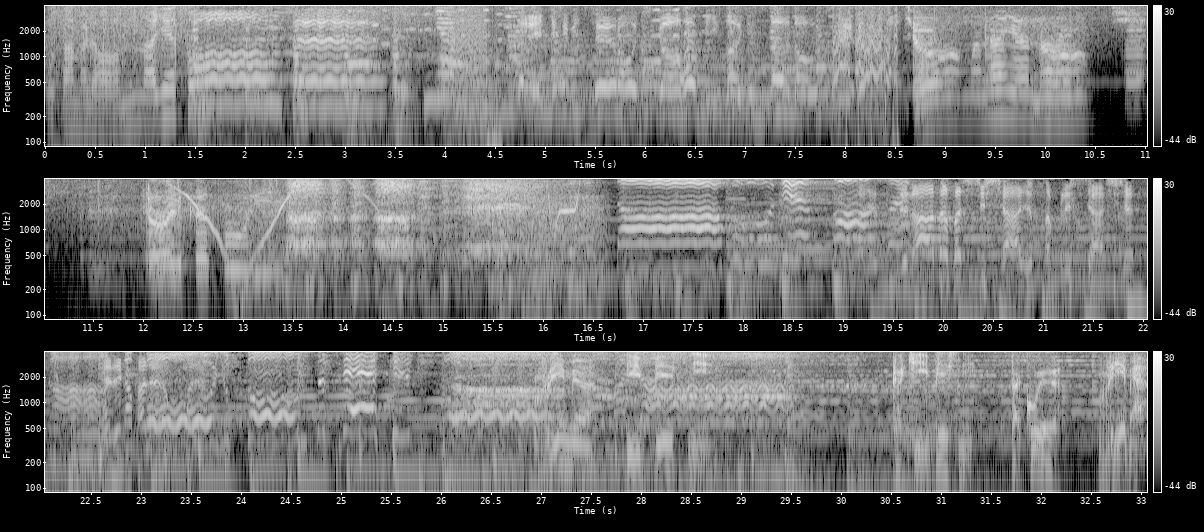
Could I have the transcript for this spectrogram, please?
Утомленное солнце не... Встретишь ветерочка, милая в садочке. Темная ночь, только пули. Надо защищается блестяще, великолепно. Время и песни. Какие песни? Такое время.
